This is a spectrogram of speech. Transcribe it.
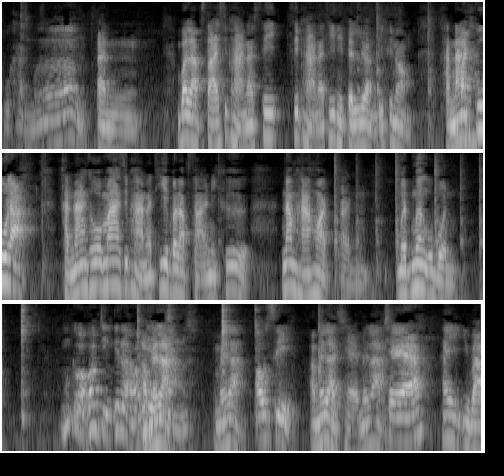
กูขังเมืองอันบรับสายสิบหานาทีสิบหานาทีนี่เป็นเรื่องดิพี่น้อง ขันนั่งมันกูล่ะ ขันนั่งโทรมาสิบหานาทีบรับสายนี่คือน้ำหาหอดอันเมือเมืองอุบล มึงก็บอกความจริงที่หล่ะว่าเอาไหมล่ะงเอาไหม่ล่ะ เอาสิเอาไหม่ล่ะแชร์ไหม่ล่ะ แชร์ให้อีวา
